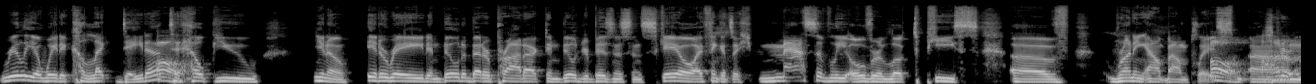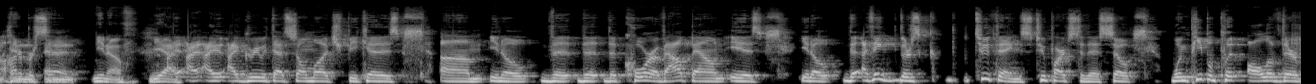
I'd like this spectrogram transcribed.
really a way to collect data oh. to help you you know, iterate and build a better product and build your business and scale. I think it's a massively overlooked piece of running outbound plays. Oh, 100 percent. You know, yeah, I, I, I, agree with that so much because, um, you know, the the the core of outbound is, you know, the, I think there's two things, two parts to this. So when people put all of their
